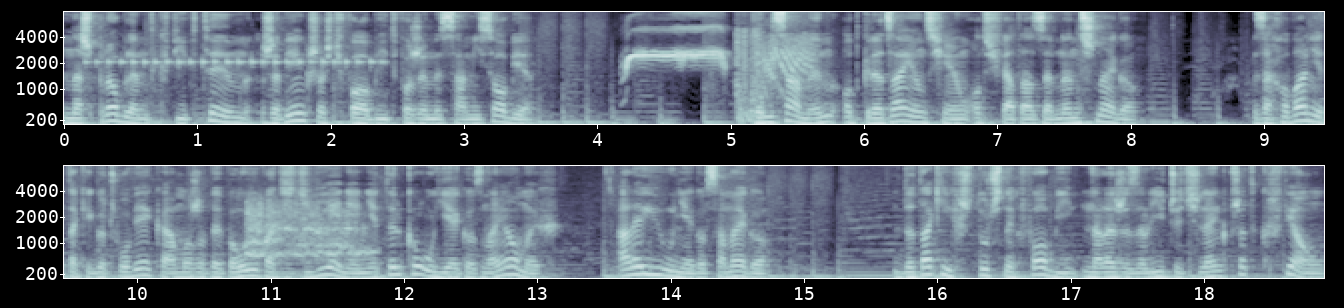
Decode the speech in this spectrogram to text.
Nasz problem tkwi w tym, że większość fobii tworzymy sami sobie. Tym samym odgradzając się od świata zewnętrznego. Zachowanie takiego człowieka może wywoływać zdziwienie nie tylko u jego znajomych, ale i u niego samego. Do takich sztucznych fobii należy zaliczyć lęk przed krwią,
